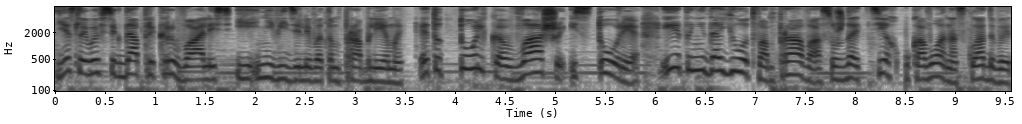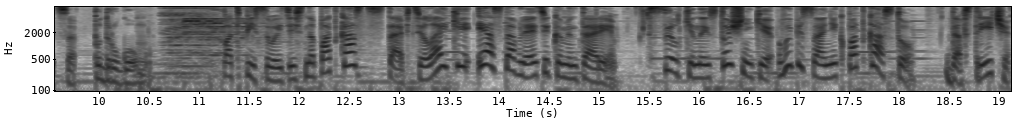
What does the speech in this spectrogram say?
Если вы всегда прикрывались и не видели в этом проблемы, это только ваша история, и это не дает вам права осуждать тех, у кого она складывается по-другому. Подписывайтесь на подкаст, ставьте лайки и оставляйте комментарии. Ссылки на источники в описании к подкасту. До встречи!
